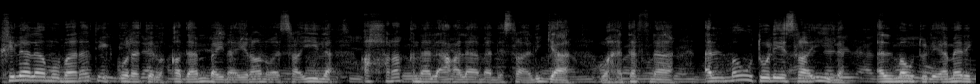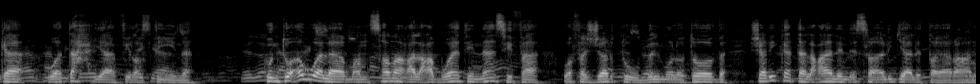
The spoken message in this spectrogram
خلال مباراة كرة القدم بين إيران وإسرائيل أحرقنا الأعلام الإسرائيلية. وهتفنا الموت لإسرائيل الموت لأمريكا وتحيا فلسطين. كنت أول من صنع العبوات الناسفة وفجرت بالمولوتوف شركة العالي الإسرائيلية للطيران.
